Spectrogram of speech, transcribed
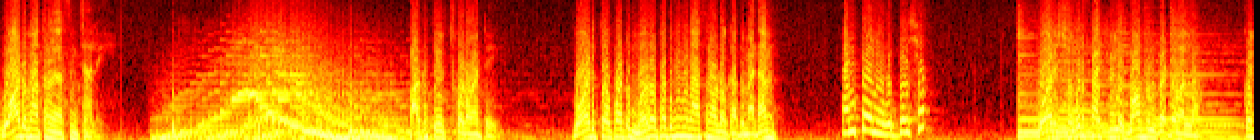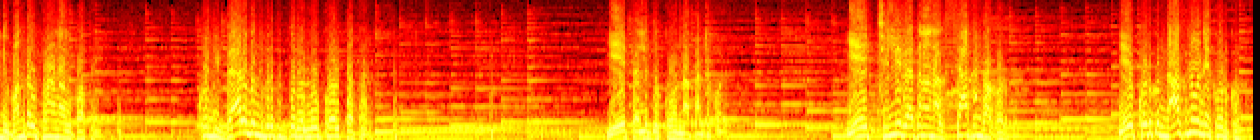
వాడు మాత్రం నశించాలి. పగ తీర్చుకోవడం అంటే వాడితో పాటు మరో పది మంది నాశనం అవడం కాదు మేడం. అంటే నీ ఉద్దేశం? వాడి షుగర్ ఫ్యాక్టరీలో బాంబులు పెట్టడం వల్ల కొన్ని వందల ప్రాణాలు పోతాయి. కొన్ని వేల మంది బ్రతుకుతున్నారు కోల్పోతారు. ఏ తల్లి దుఃఖం నాకు అంటకూడదు. ఏ చెల్లి వేదన నాకు శాపం కాకూడదు. ఏ కొడుకు నాశనం నేను కోరుకోను.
